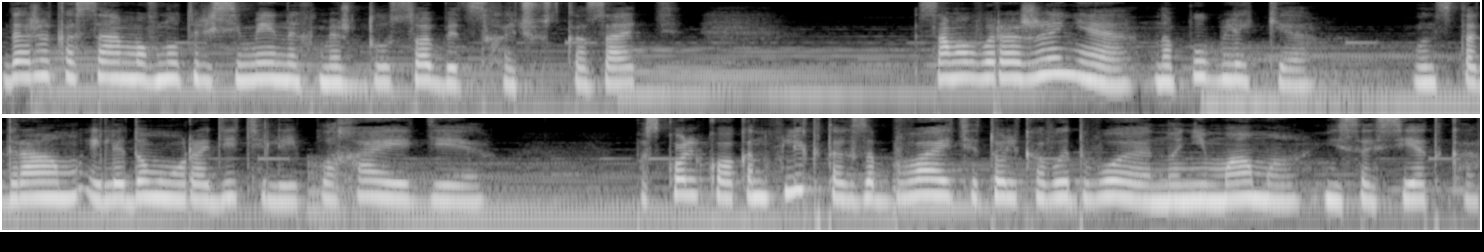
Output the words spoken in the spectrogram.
Даже касаемо внутрисемейных междуусобиц хочу сказать, Самовыражение на публике, в Инстаграм или дома у родителей – плохая идея, поскольку о конфликтах забываете только вы двое, но не мама, не соседка,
